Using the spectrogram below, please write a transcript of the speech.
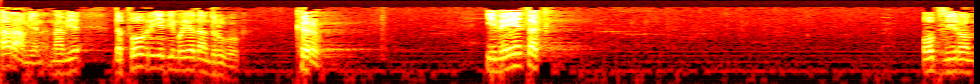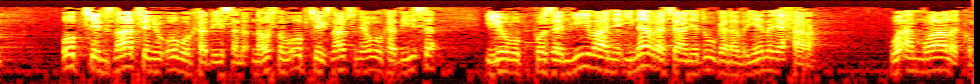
Haram je, nam je da povrijedimo jedan drugog. Krv. I metak obzirom općem značenju ovog hadisa, na osnovu općeg značenja ovog hadisa i ovo pozajemljivanje i nevraćanje duga na vrijeme je haram. Wa amualakum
